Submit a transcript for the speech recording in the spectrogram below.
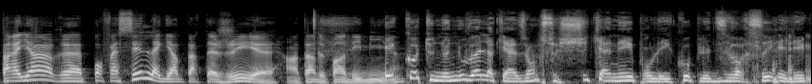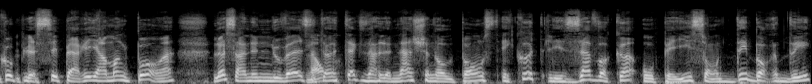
Par ailleurs, euh, pas facile la garde partagée euh, en temps de pandémie. hein? Écoute, une nouvelle occasion de se chicaner pour les couples divorcés et les couples séparés. Il en manque pas, hein? Là, c'en est une nouvelle. C'est un texte dans le National Post. Écoute, les avocats au pays sont débordés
